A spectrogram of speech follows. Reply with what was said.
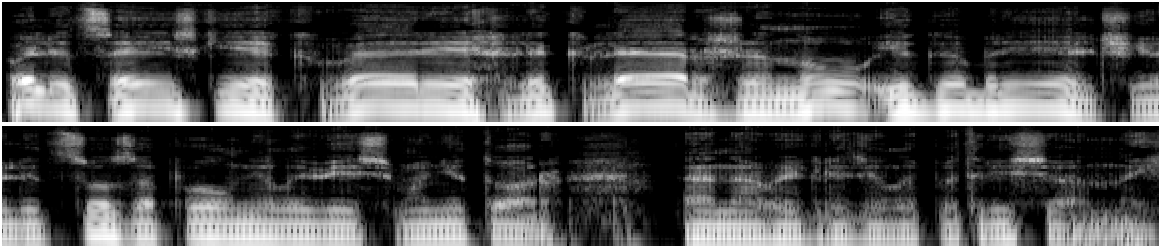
Полицейские, Квери, Леклер, жену и Габриэль, чье лицо заполнило весь монитор. Она выглядела потрясенной.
